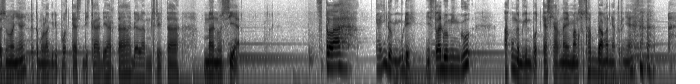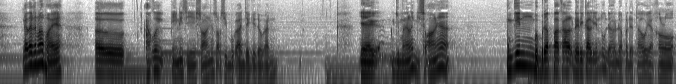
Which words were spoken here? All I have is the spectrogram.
semuanya, ketemu lagi di podcast Dika Diarta dalam cerita manusia. Setelah kayaknya dua minggu deh, ya, setelah dua minggu aku nggak bikin podcast karena emang susah banget ngaturnya. Nggak tahu kenapa ya. Uh, aku ini sih soalnya sok sibuk aja gitu kan. Ya gimana lagi soalnya mungkin beberapa kal dari kalian tuh udah udah pada tahu ya kalau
